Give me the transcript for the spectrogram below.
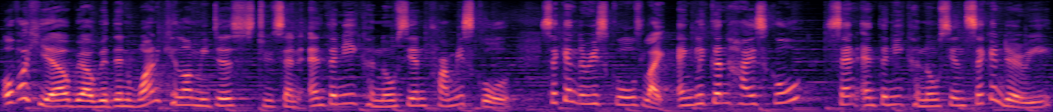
over here we are within 1 kilometers to St. Anthony Canossian Primary School. Secondary schools like Anglican High School, St. Anthony Canossian Secondary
